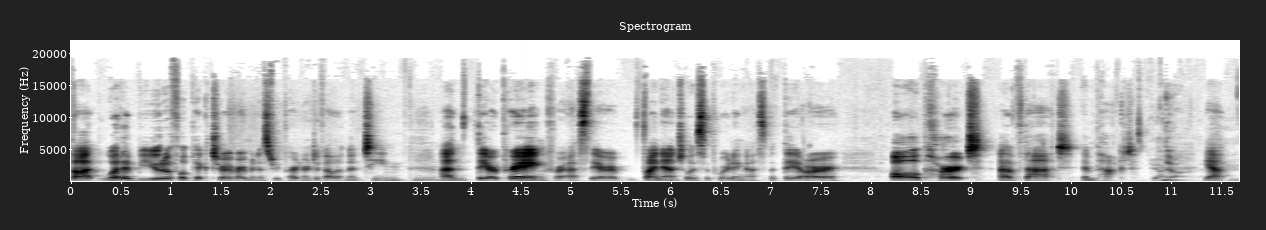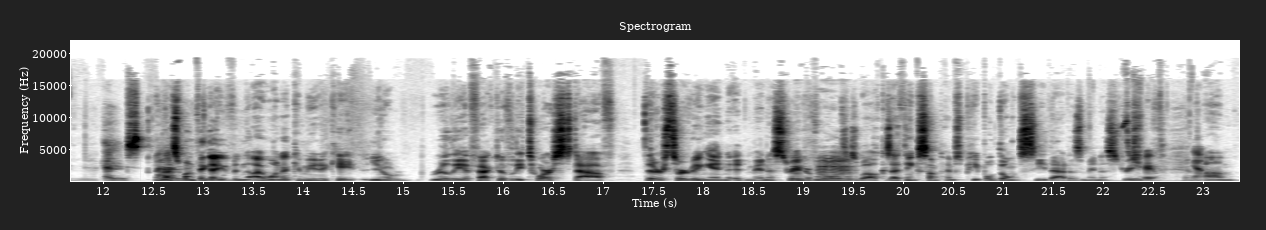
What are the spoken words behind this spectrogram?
thought, what a beautiful picture of our ministry partner development team. And they are praying for us, they are financially supporting us, but they are all part of that impact. yeah Yeah. And, And that's um, one thing I even I want to communicate, you know, really effectively to our staff that are serving in administrative Mm-hmm. roles as well, because I think sometimes people don't see that as ministry. True. Yeah. Um,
